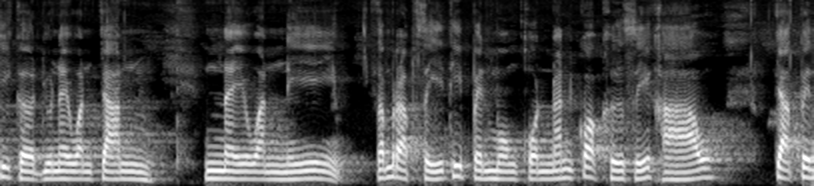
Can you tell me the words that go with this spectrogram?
ที่เกิดอยู่ในวันจันทร์ในวันนี้ สำหรับสีที่เป็นมงคลนั้นก็คือสีขาว จะเป็น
